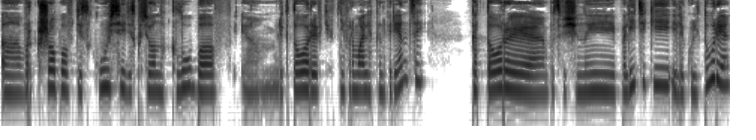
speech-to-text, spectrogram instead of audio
а, воркшопов, дискуссий, дискуссионных клубов, эм, лекториев, каких-то неформальных конференций, которые посвящены политике или культуре.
